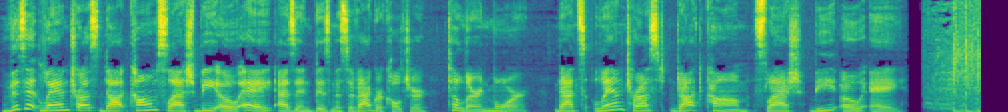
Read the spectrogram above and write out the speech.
Visit landtrust.com/boa as in business of agriculture to learn more. That's landtrust.com/boa.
